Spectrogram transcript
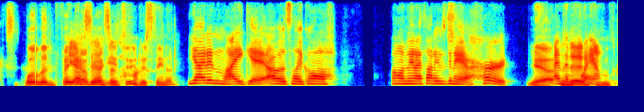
accident. Well, the fake out got you too, hard- Justina. Yeah, I didn't like it. I was like, oh, oh man, I thought he was gonna get hurt. Yeah. And then, then- wham.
